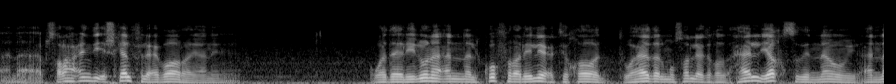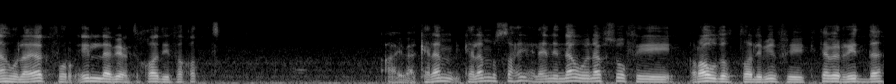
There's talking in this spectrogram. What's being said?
أنا بصراحة عندي إشكال في العبارة يعني. ودليلنا أن الكفر للاعتقاد وهذا المصلي اعتقاد هل يقصد النووي أنه لا يكفر إلا باعتقاده فقط؟ آه يبقى كلام كلام مش صحيح لأن النووي نفسه في روض الطالبين في كتاب الردة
